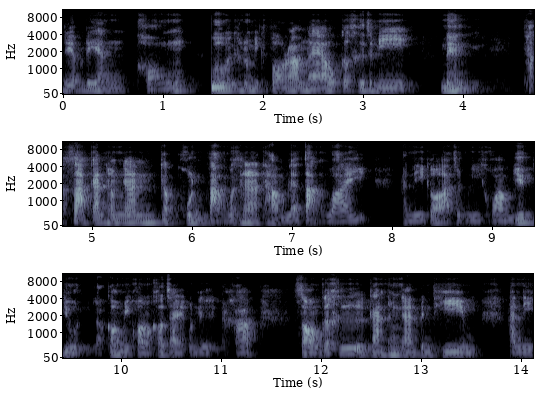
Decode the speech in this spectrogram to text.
เรียบเรียงของ World Economic Forum แล้วก็คือจะมี 1. ทักษะการทำงานกับคนต่างวัฒนธรรมและต่างวัย อันนี้ก็อาจจะมีความยืดหยุ่น แล้วก็มีความเข้าใจคนอื่นนะครับ2ก็คือการทำงานเป็นทีม อันนี้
